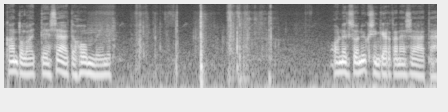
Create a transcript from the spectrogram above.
kantolaitteen säätöhommiin nyt Onneksi on yksinkertainen säätää.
